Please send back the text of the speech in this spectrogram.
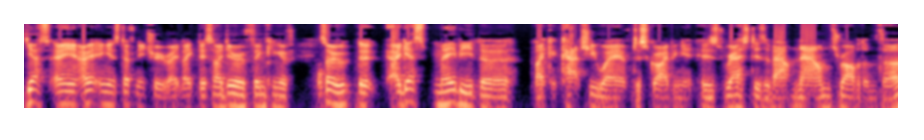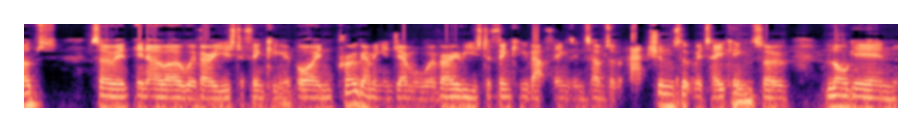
Yes, I, think it's definitely true, right? Like this idea of thinking of so the I guess maybe the like a catchy way of describing it is rest is about nouns rather than verbs. So in, in OO we're very used to thinking of, or in programming in general, we're very used to thinking about things in terms of actions that we're taking. So log in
